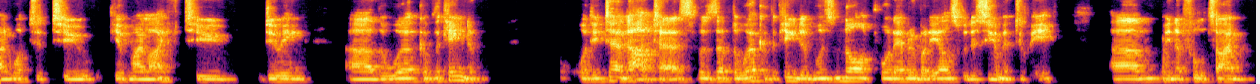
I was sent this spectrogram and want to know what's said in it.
I wanted to give my life to doing uh, the work of the kingdom. What it turned out as was that the work of the kingdom was not what everybody else would assume it to be um, in a full time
